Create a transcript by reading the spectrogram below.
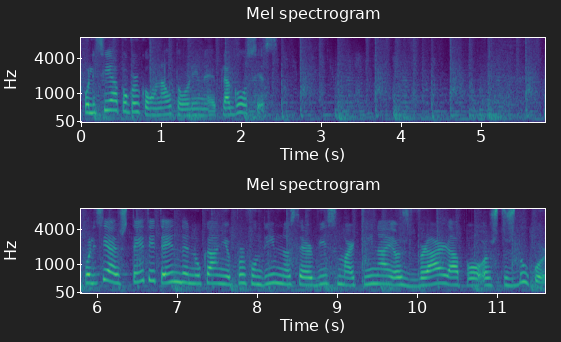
Policia po kërkon autorin e plagosjes. Policia e shtetit ende nuk ka një përfundim nëse Ervis Martinaj është vrarë apo është zhdukur.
